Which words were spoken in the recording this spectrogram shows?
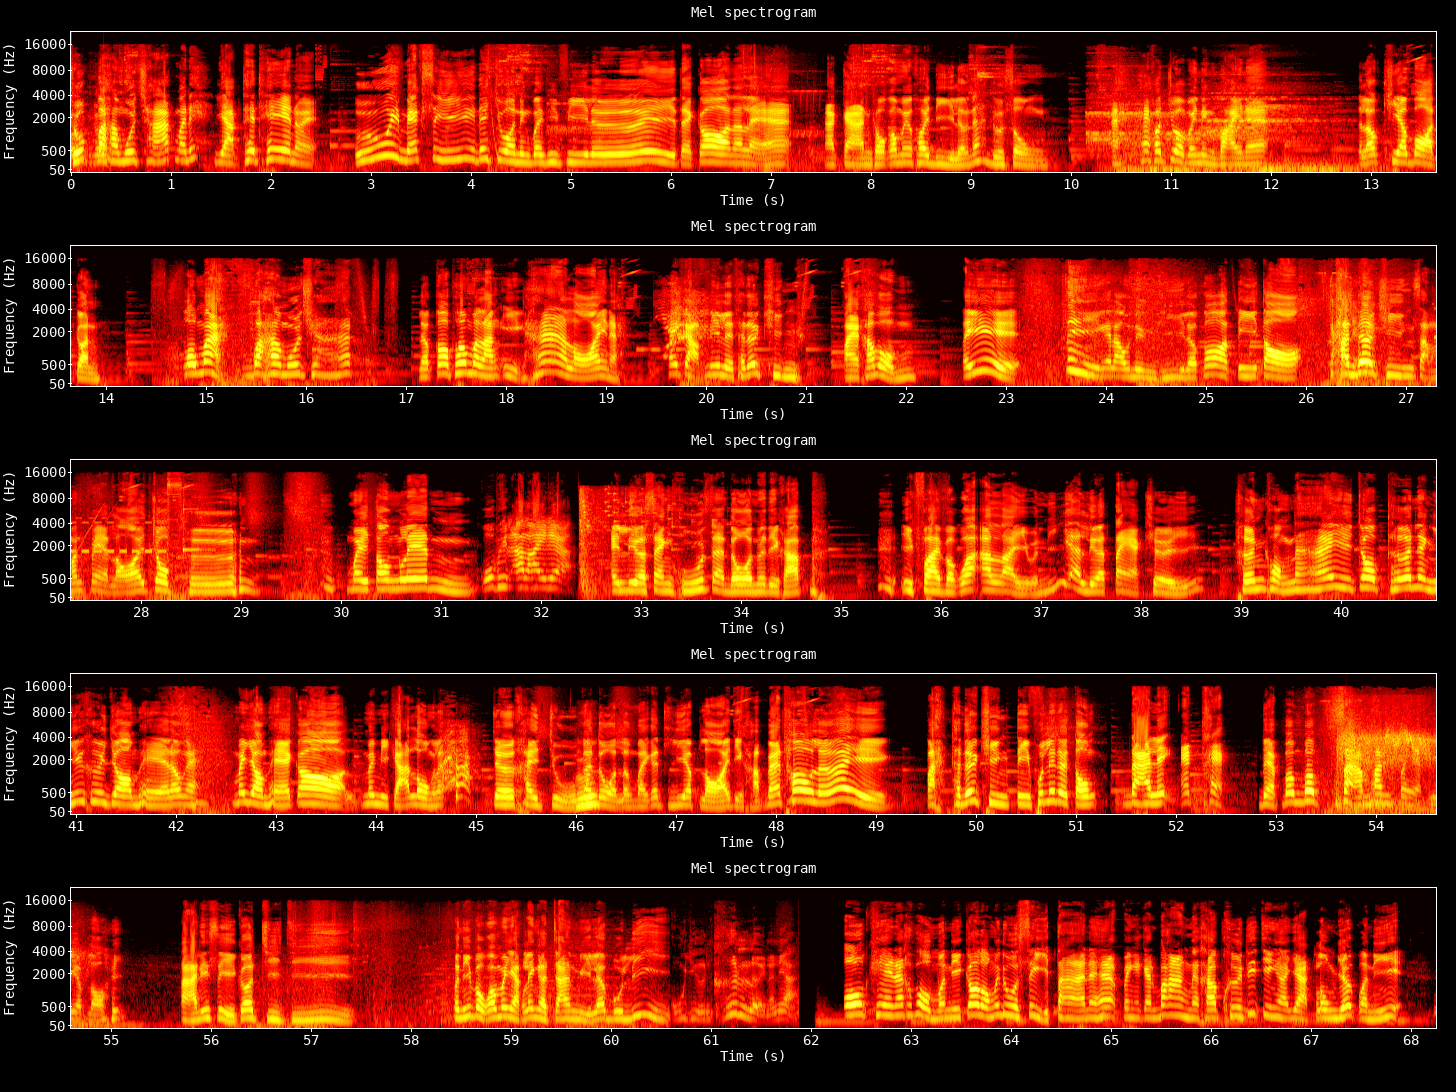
ชุบ Bahamut Shark มาดิ อยากเท่ๆหน่อย อุ้ย Maxx C ได้จั่วหนึ่งใบฟรีๆเลย แต่ก็นั่นแหละฮะ อาการเขาก็ไม่ค่อยดีแล้วนะ ดูทรงอะให้เขาจั่วไปหนึ่งใบนะ แต่เราเคลียร์บอร์ดก่อน ลงมา Bahamut Shark แล้วก็เพิ่มพลังอีก 500 นะ ให้กับนี่เลย Thunder King ไปครับผม ตีตีไงเราหนึ่งทีแล้วก็ตีต่อ Thunder King 3,800จบ turn ไม่ต้องเล่น กูผิดอะไรเนี่ย ไอเรือแซงคูสน่ะโดนไปดิครับ อีกฝ่ายบอกว่าอะไรวะเนี่ยเรือแตกเฉย turn ของนายจบ turn อย่างนี้คือยอมแพ้แล้วไง ไม่ยอมแพ้ก็ไม่มีการดลงแล้ว เจอไคจูกระโดดลงไปก็เรียบร้อยดิครับ Battle เลยไป Thunder King ตีผู้เล่นโดยตรง Direct Attack แบบเบิ่มๆ3,008เรียบร้อย ตาที่ 4 ก็ GG วันนี้บอกว่าไม่อยากเล่นกับจารย์หมีและบูลลี่กูยืนขึ้นเลยนะเนี่ยโอเคนะครับผมวันนี้ก็ลงให้ดู 4 ตานะฮะเป็นไงกันบ้างนะครับ คือที่จริงอะอยากลงเยอะกว่านี้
